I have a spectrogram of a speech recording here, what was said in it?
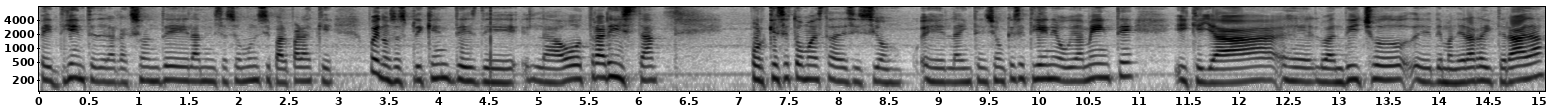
pendientes de la reacción de la administración municipal para que pues, nos expliquen desde la otra arista por qué se toma esta decisión, eh, la intención que se tiene obviamente y que ya eh, lo han dicho de manera reiterada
